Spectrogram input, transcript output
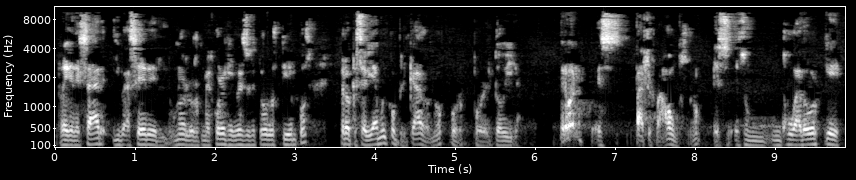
regresar iba a ser uno de los mejores regresos de todos los tiempos, pero que se veía muy complicado, ¿no? Por, por el tobillo. Pero bueno, es Patrick Mahomes, ¿no? Es, es un, jugador que,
